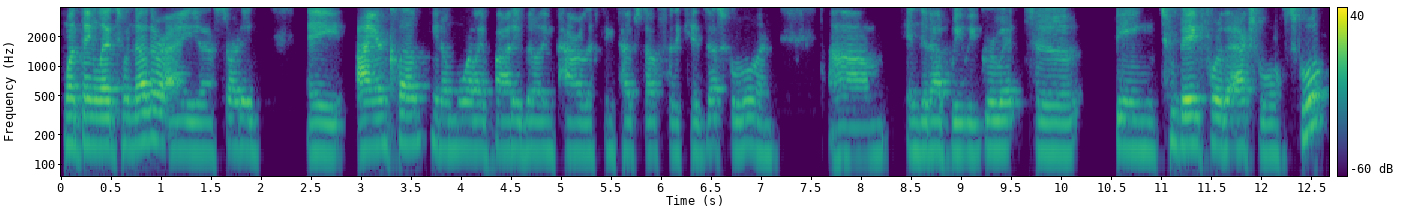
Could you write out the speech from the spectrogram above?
one thing led to another. I uh, started a iron club, you know, more like bodybuilding, powerlifting type stuff for the kids at school. And um, ended up we we grew it to being too big for the actual school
